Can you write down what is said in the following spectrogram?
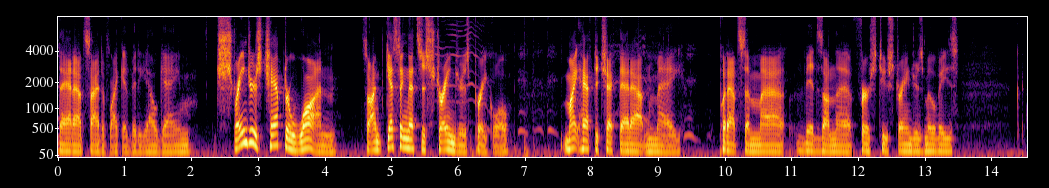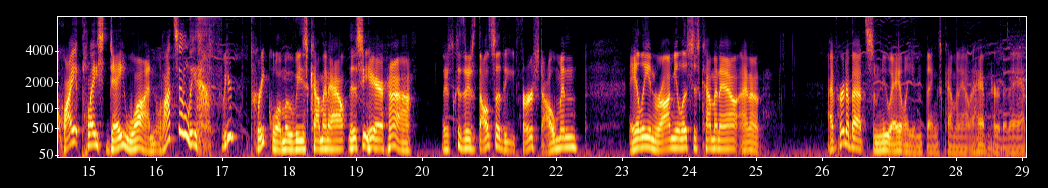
that outside of like a video game. Strangers Chapter 1. So I'm guessing that's a Strangers prequel. Might have to check that out in May. Put out some uh, vids on the first two Strangers movies. Quiet Place Day 1. Lots of weird prequel movies coming out this year, huh? There's because there's also the first Omen. Alien Romulus is coming out. I don't. I've heard about some new alien things coming out. I haven't heard of that.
